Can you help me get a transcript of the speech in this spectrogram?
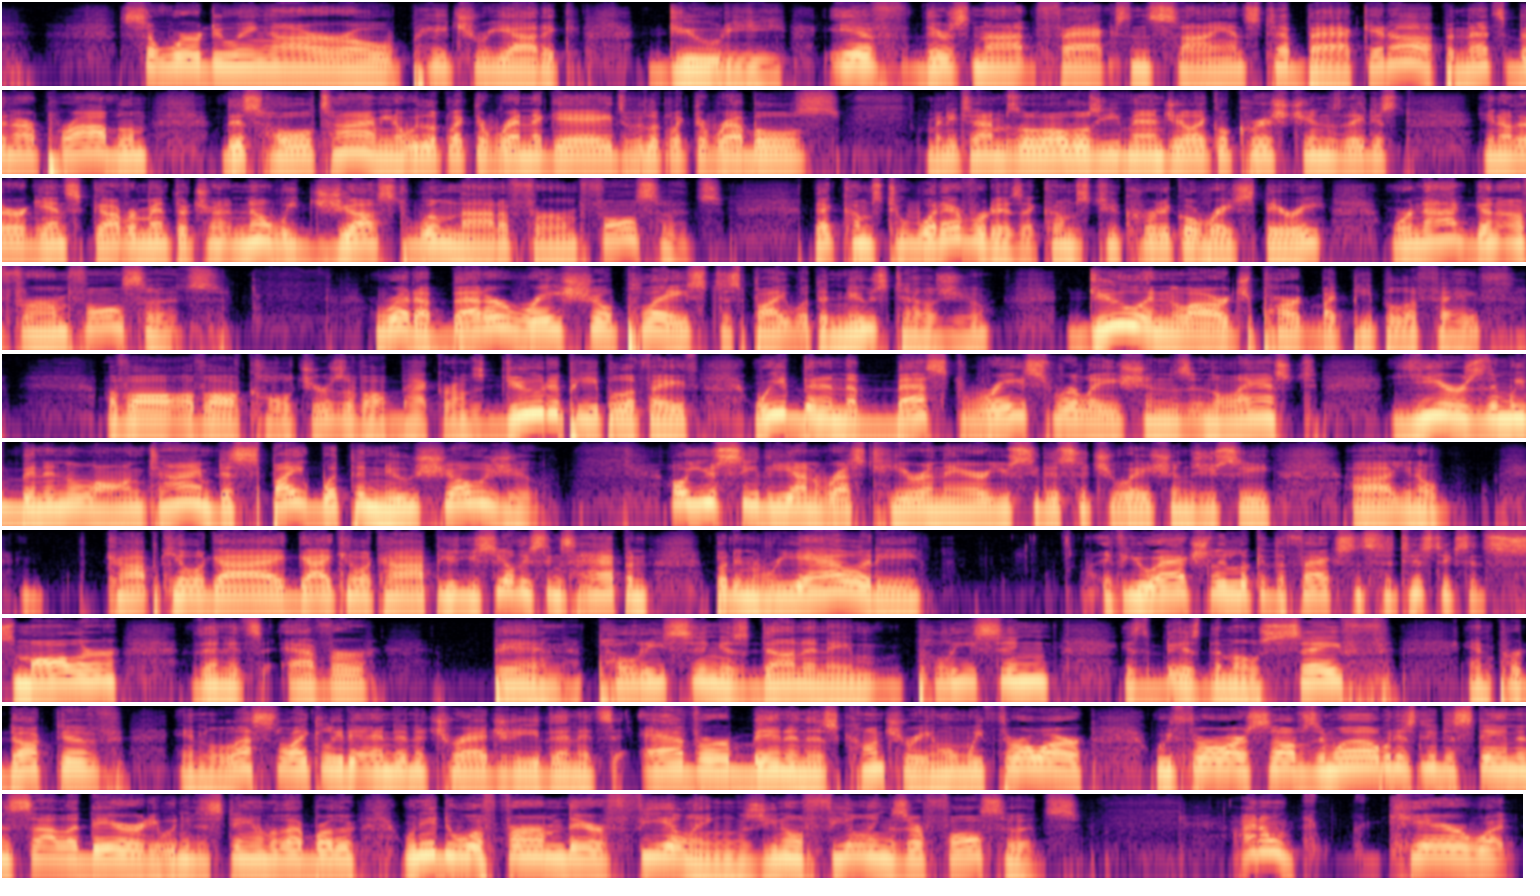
So we're doing our oh, patriotic duty if there's not facts and science to back it up. And that's been our problem this whole time. You know, we look like the renegades, we look like the rebels. Many times, all those evangelical Christians, they just, you know, they're against government. They're trying. No, we just will not affirm falsehoods. That comes to whatever it is. That comes to critical race theory. We're not going to affirm falsehoods. We're at a better racial place, despite what the news tells you, due in large part by people of faith of all of all cultures, of all backgrounds, due to people of faith, we've been in the best race relations in the last years than we've been in a long time, despite what the news shows you. Oh, you see the unrest here and there. You see the situations. You see, uh, you know, cop kill a guy, guy kill a cop. You, you see all these things happen, but in reality, if you actually look at the facts and statistics, it's smaller than it's ever been. Policing is done in a policing is is the most safe and productive and less likely to end in a tragedy than it's ever been in this country. And when we throw our we throw ourselves in, well, we just need to stand in solidarity. We need to stand with our brother. We need to affirm their feelings. You know, feelings are falsehoods. I don't care what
